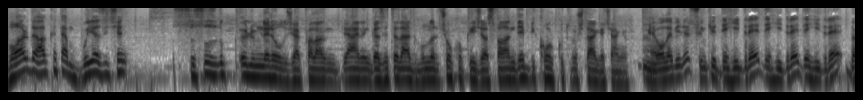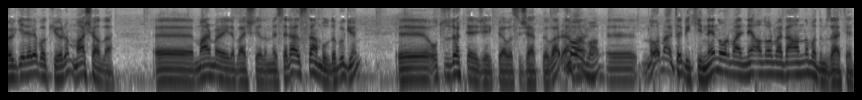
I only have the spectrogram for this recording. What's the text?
Bu arada hakikaten bu yaz için susuzluk ölümleri olacak falan yani gazetelerde bunları çok okuyacağız falan diye bir korkutmuşlar geçen gün. E, olabilir çünkü dehidre dehidre dehidre bölgelere bakıyorum maşallah. Ee, Marmara ile başlayalım mesela İstanbul'da bugün e, 34 derecelik bir hava sıcaklığı var. ama, Normal. e, normal tabii ki ne normal ne anormal ben anlamadım zaten.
